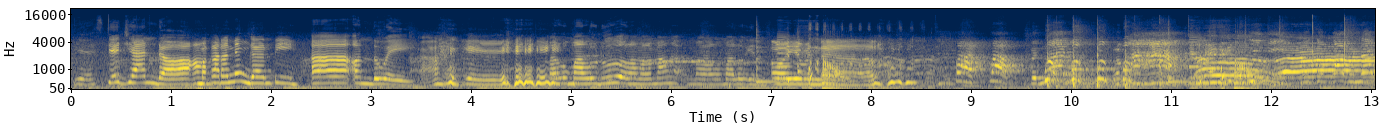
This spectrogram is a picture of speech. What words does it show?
Yes, jajan dong. Makanannya ganti. Eh, on the way. Oke. Malu-malu dulu, lama-lama malu-maluin. Oh iya benar. Pap, pap, benar. Ini, itu kan benar.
